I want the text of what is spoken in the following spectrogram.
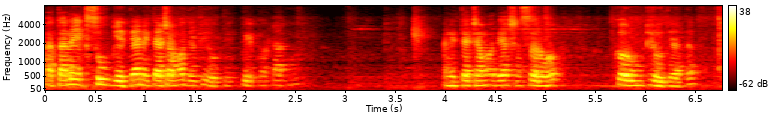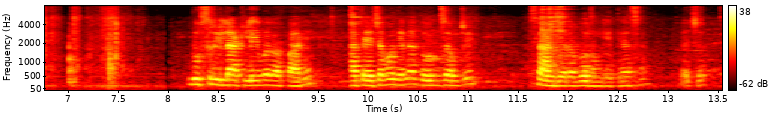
आता ना एक सूप घेते आणि त्याच्यामध्ये ठेवते पेपर टाकून. आणि त्याच्यामध्ये अशा सर्व करून ठेवते आता. दुसरी लाटली बघा पाणी. आता याच्यामध्ये ना दोन चमचे सांजरा भरून घेते असं. त्याच्यात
